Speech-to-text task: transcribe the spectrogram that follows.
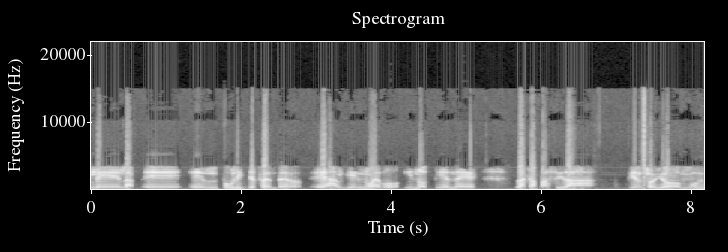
le- la- eh, el public defender es alguien nuevo y no tiene la capacidad, pienso yo, muy,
